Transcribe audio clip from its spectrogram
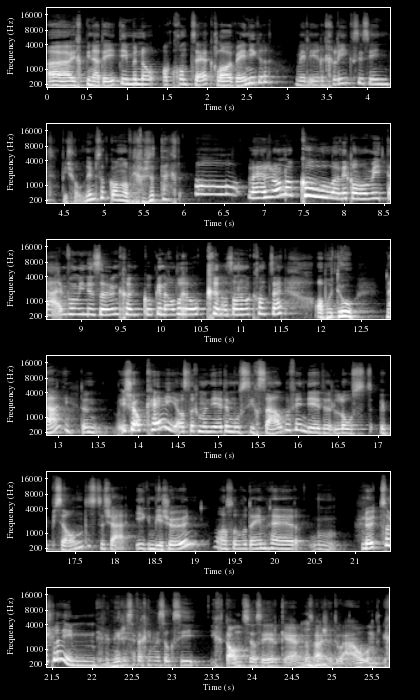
Äh, ich bin auch dort immer noch an Konzerten, klar weniger, weil ihr klein sind. Bist halt nicht mehr so gegangen, aber ich habe schon gedacht, oh, wäre schon noch cool, wenn ich mal mit einem von meinen Söhnen könnte gucken, rocken an so einem Konzert. Aber du, nein, dann ist okay. Also ich meine, jeder muss sich selber finden, jeder lost etwas anderes. Das ist auch irgendwie schön. Also von dem her mm, nicht so schlimm. Ja, bei mir war es einfach immer so, gewesen, ich tanze ja sehr gerne, das weißt ja du auch. Und ich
